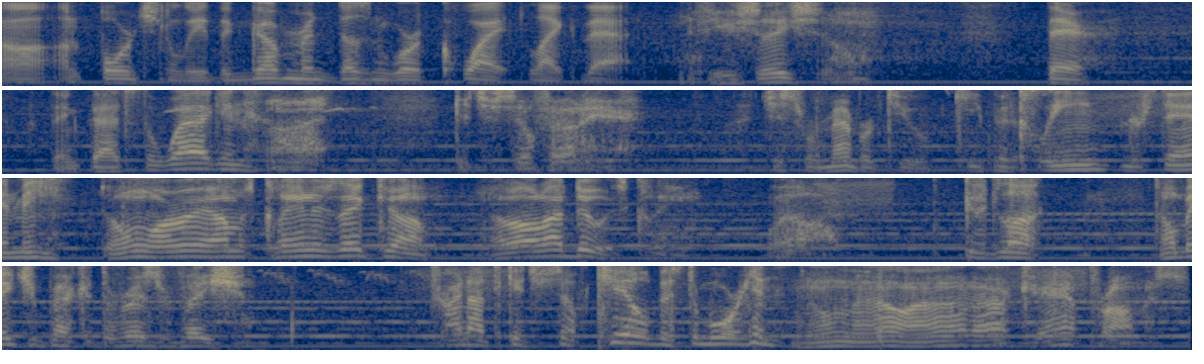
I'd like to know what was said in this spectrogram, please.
uh, unfortunately, the government doesn't work quite like that. If you say so. There. I think that's the wagon. All right. Get yourself out of here. Just remember to keep it clean, understand me? Don't worry, I'm as clean as they come. Not all I do is clean. Well, good luck. I'll meet you back at the reservation. Try not to get yourself killed, Mr. Morgan. No, no, I, I can't promise.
